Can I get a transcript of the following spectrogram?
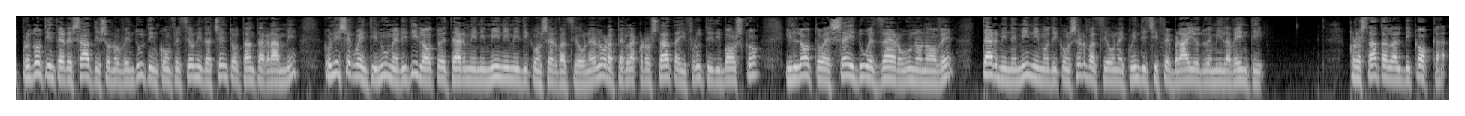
I prodotti interessati sono venduti in confezioni da 180 grammi con i seguenti numeri di lotto e termini minimi di conservazione. Allora per la crostata e i frutti di bosco il lotto è 62019, termine minimo di conservazione 15 febbraio 2020. Crostata all'albicocca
